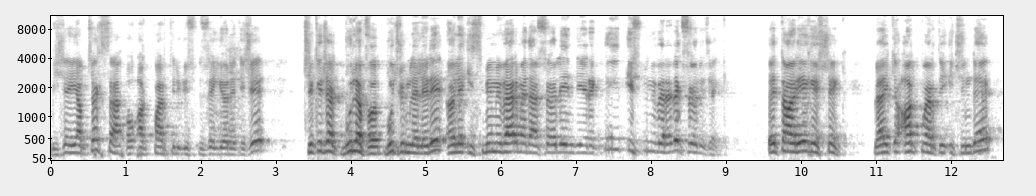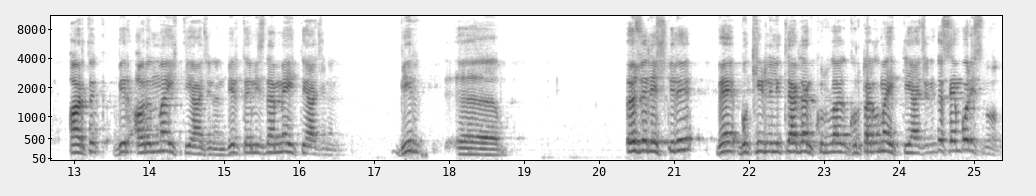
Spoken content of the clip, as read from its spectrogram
bir şey yapacaksa o AK Partili üst düzey yönetici çıkacak bu lafı, bu cümleleri öyle ismimi vermeden söyleyin diyerek değil, ismini vererek söyleyecek. Ve tarihe geçecek. Belki AK Parti içinde artık bir arınma ihtiyacının, bir temizlenme ihtiyacının, bir e, öz eleştiri ve bu kirliliklerden kurtarılma ihtiyacının da sembol ismi olur.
